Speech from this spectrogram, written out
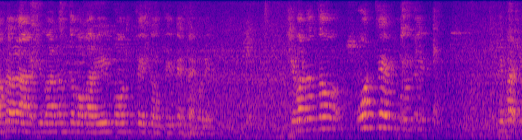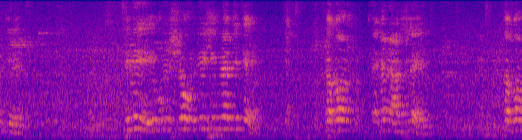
আপনারা শিবানন্দ বাবার এই পথে চলতে চেষ্টা করে শিবানন্দ অর্থের গুরুজির তিনি উনিশশো উনিশ ইংরাজিতে যখন এখানে আসলেন, তখন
